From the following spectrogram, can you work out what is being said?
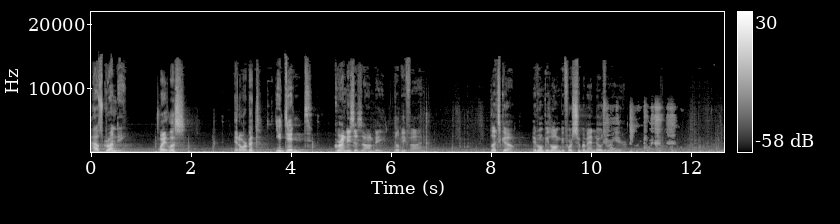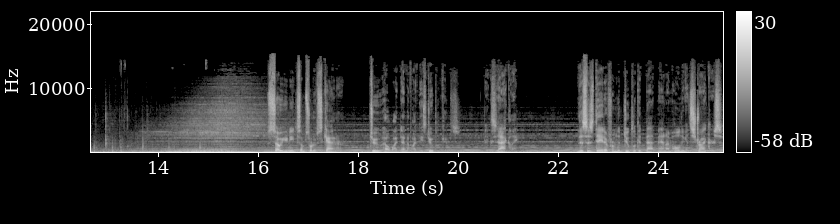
How's Grundy? Weightless? In orbit? You didn't. Grundy's a zombie. He'll be fine. Let's go. It won't be long before Superman knows we're here. So you need some sort of scanner to help identify these duplicates. Exactly. This is data from the duplicate Batman I'm holding at Stryker's.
